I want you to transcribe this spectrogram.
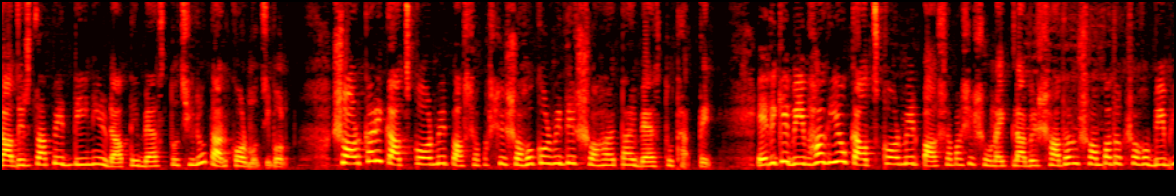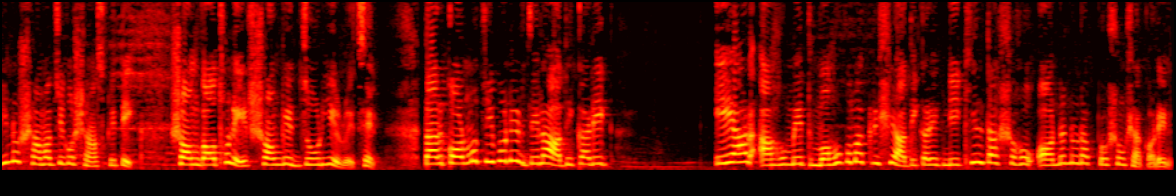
কাজের চাপে দিনে রাতে ব্যস্ত ছিল তার কর্মজীবন। সরকারি কাজকর্মের পাশাপাশি সহকর্মীদের সহায়তায় ব্যস্ত থাকতেন। এদিকে বিভাগীয় কাজকর্মের পাশাপাশি সোনাই ক্লাবের সাধারণ সম্পাদক সহ বিভিন্ন সামাজিক ও সাংস্কৃতিক সংগঠনের সঙ্গে জড়িয়ে রয়েছেন। তার কর্মজীবনের জেলা আধিকারিক এ আর আহমেদ মহকুমা কৃষি আধিকারিক নিখিল দাস সহ অন্যান্যরা প্রশংসা করেন।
